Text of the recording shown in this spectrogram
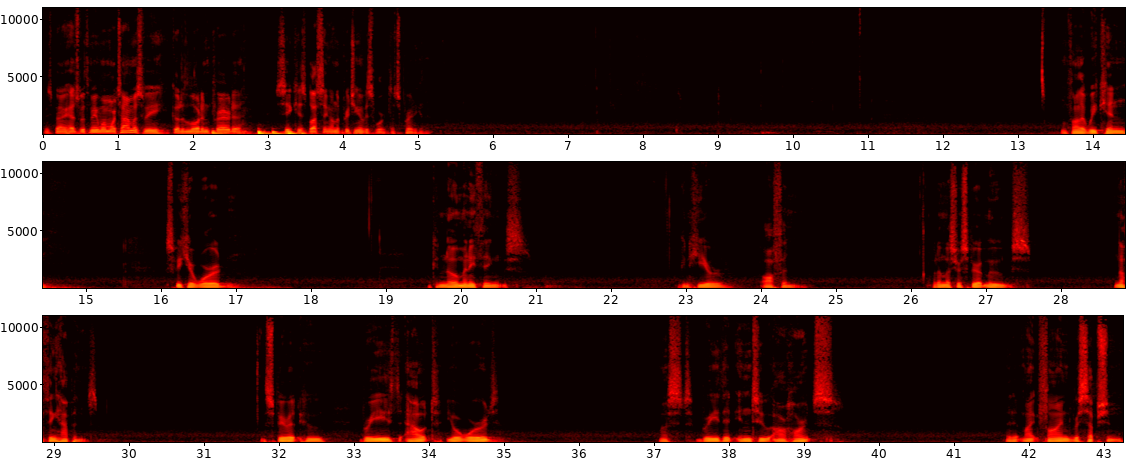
Please bow your heads with me one more time as we go to the Lord in prayer to seek his blessing on the preaching of his word. Let's pray together. Well, Father, we can speak your word. We can know many things. We can hear often. But unless your spirit moves, nothing happens. The Spirit who breathed out your word must breathe it into our hearts that it might find reception,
